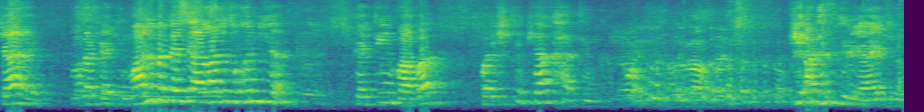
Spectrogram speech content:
क्या है? मगर कहती, मालूम है कैसे आगाज़ सुखन किया? कहती हैं, बाबा, फरिश्ते क्या खाते हैं? ये अदब की रियायत है।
